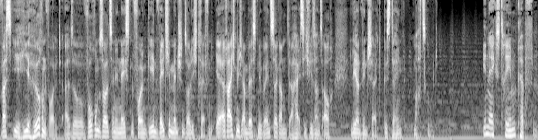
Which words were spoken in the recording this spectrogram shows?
was ihr hier hören wollt. Also worum soll es in den nächsten Folgen gehen? Welche Menschen soll ich treffen? Ihr erreicht mich am besten über Instagram, da heiße ich wie sonst auch Leon Winscheid. Bis dahin, macht's gut. In extremen Köpfen.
